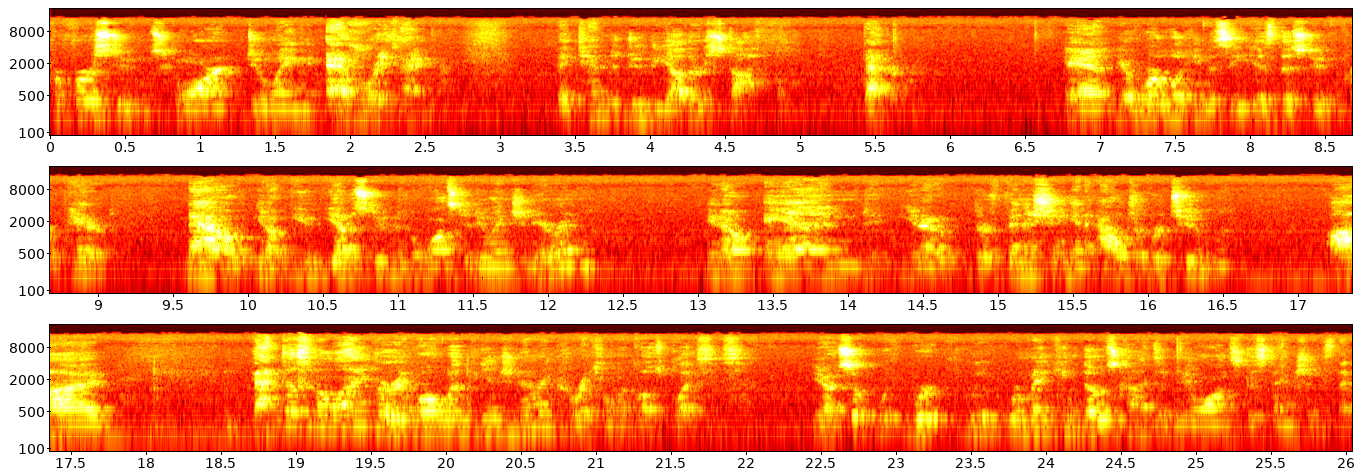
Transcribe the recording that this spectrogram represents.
prefer students who aren't doing everything. They tend to do the other stuff better. And, you know, we're looking to see, is this student prepared? Now, you know, you, you have a student who wants to do engineering, you know, and, you know, they're finishing in Algebra two. Uh, that doesn't align very well with the engineering curriculum at most places. You know, so we- we're, we- we're making those kinds of nuanced distinctions there.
